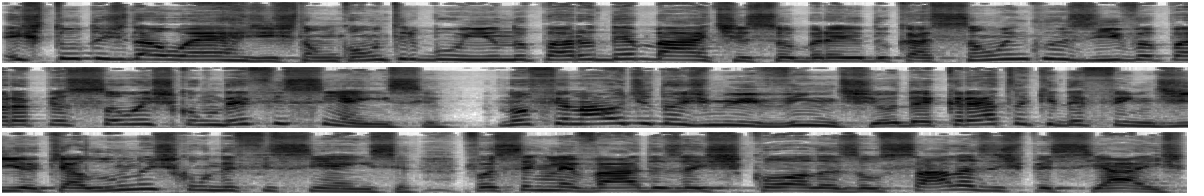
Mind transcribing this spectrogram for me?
Estudos da UERJ estão contribuindo para o debate sobre a educação inclusiva para pessoas com deficiência. No final de 2020, o decreto que defendia que alunos com deficiência fossem levados a escolas ou salas especiais,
